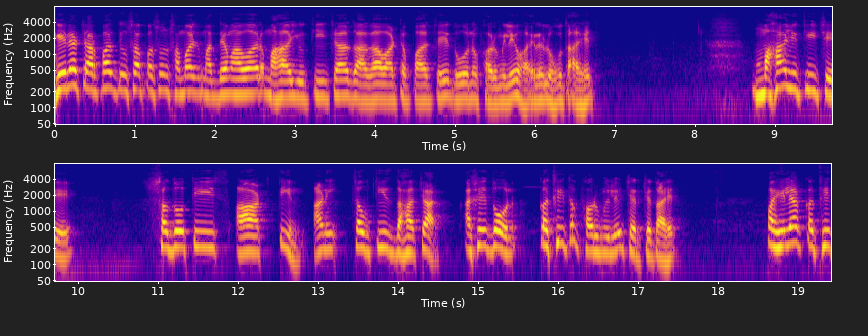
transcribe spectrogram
गेल्या चार पाच दिवसापासून समाज माध्यमावर महायुतीच्या जागा वाटपाचे दोन फॉर्म्युले व्हायरल होत आहेत. महायुतीचे सदोतीस आठ तीन आणि चौतीस दहा चार असे दोन कथित फॉर्म्युले चर्चेत आहेत. पहिल्या कथित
